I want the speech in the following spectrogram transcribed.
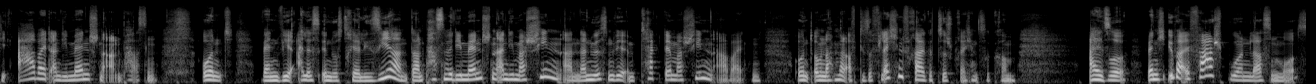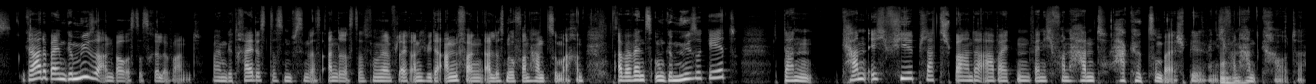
die Arbeit an die Menschen anpassen. Und wenn wir alles industrialisieren, dann passen wir die Menschen an die Maschinen an. Dann müssen wir im Takt der Maschinen arbeiten. Und um nochmal auf diese Flächenfrage zu sprechen zu kommen, also, wenn ich überall Fahrspuren lassen muss, gerade beim Gemüseanbau ist das relevant. Beim Getreide ist das ein bisschen was anderes. Das wollen wir vielleicht auch nicht wieder anfangen, alles nur von Hand zu machen. Aber wenn es um Gemüse geht, dann kann ich viel platzsparender arbeiten, wenn ich von Hand hacke zum Beispiel, wenn ich von Hand kraute.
